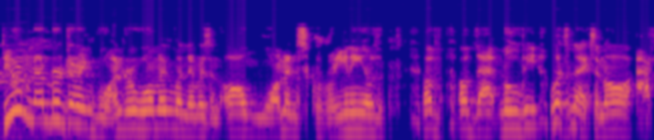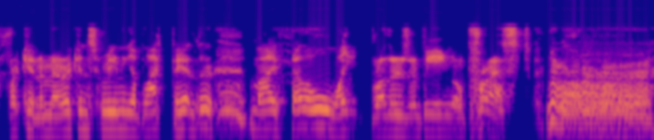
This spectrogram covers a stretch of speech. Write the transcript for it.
Do you remember during Wonder Woman when there was an all woman screening of, of of that movie? What's next? An all African American screening of Black Panther? My fellow white brothers are being oppressed.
